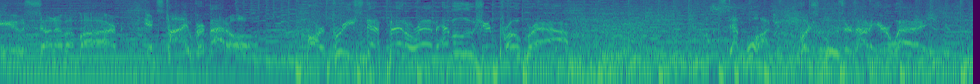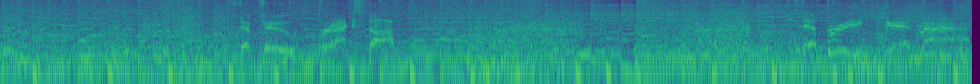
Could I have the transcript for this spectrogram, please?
You son of a barb. It's time for battle. Our three-step Battle Ram Evolution program. Step one, push losers out of your way. Step two, rack stop. Step three, get mad.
